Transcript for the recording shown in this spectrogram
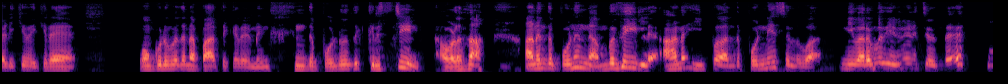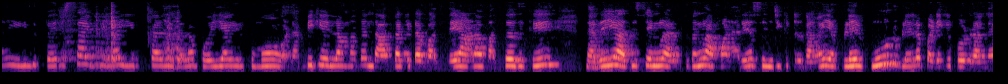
படிக்க வைக்கிறேன் உன் குடும்பத்தை நான் பார்த்துக்கிறேன்னு. இந்த பொண்ணு வந்து கிறிஸ்டின் அவ்வளோதான் ஆனால் இந்த பொண்ணு நம்பவே இல்லை. ஆனால் இப்போ அந்த பொண்ணே சொல்லுவா நீ வரும்போது என்ன நினச்சி வந்த இது பெருசா இப்படிலாம் இருக்காது. இதெல்லாம் பொய்யா இருக்குமோ? நம்பிக்கை இல்லாம தான் இந்த ஆத்தா கிட்ட வந்தேன். ஆனா வந்ததுக்கு நிறைய அதிசயங்கள் அற்புதங்கள் அம்மா நிறைய செஞ்சுக்கிட்டு இருக்காங்க. என் பிள்ளைகள் மூணு பிள்ளைல படிக்க போடுறாங்க.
